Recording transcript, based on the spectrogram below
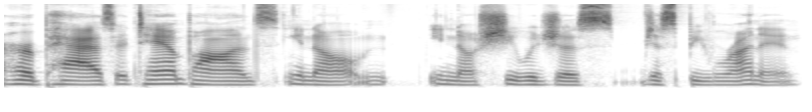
her pads or tampons, you know, you know, she would just just be running.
